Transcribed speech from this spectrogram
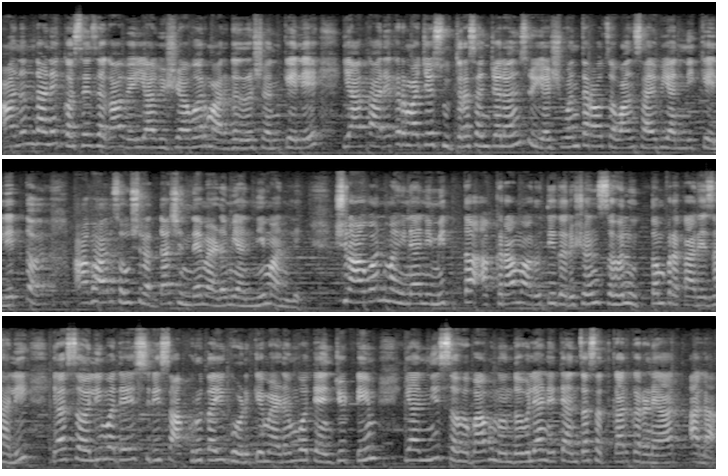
आनंदाने कसे जगावे या विषयावर मार्गदर्शन केले. या कार्यक्रमाचे सूत्रसंचालन श्री यशवंतराव चव्हाण साहेब यांनी केले. तर आभार सौ श्रद्धा शिंदे मॅडम यांनी मानले. श्रावण महिन्यानिमित्त अकरा मारुती दर्शन सहल उत्तम प्रकारे झाली. या सहलीमध्ये श्री साकृताई घोडके मॅडम व त्यांची टीम यांनी सहभाग नोंदवल्याने त्यांचा सत्कार करण्यात आला.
